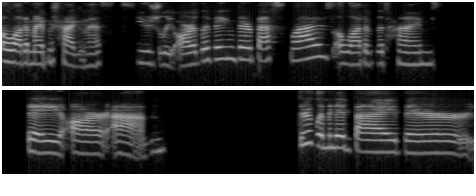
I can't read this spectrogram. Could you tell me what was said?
a lot of my protagonists usually are living their best lives. A lot of the times they are um they're limited by their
